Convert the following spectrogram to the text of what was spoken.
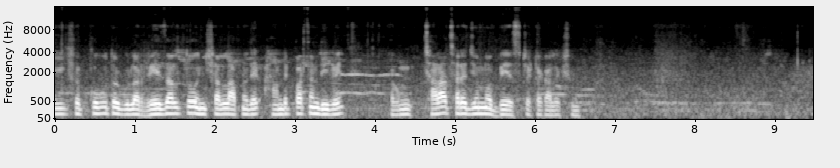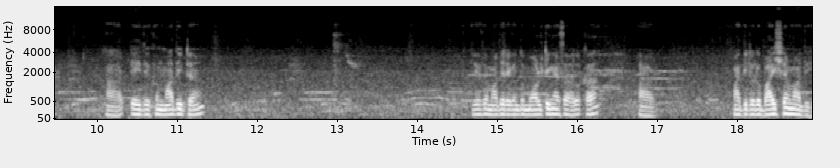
এই সব কবুতরগুলোর রেজাল্ট তো ইনশাল্লাহ আপনাদের হান্ড্রেড পার্সেন্ট দিবে এবং ছাড়া ছাড়ের জন্য বেস্ট একটা কালেকশন আর এই দেখুন মাদিটা। ঠিক আছে, মাদিটা কিন্তু মল্টিং আছে হালকা। আর মাদিটা হলো বাইশের মাদি।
